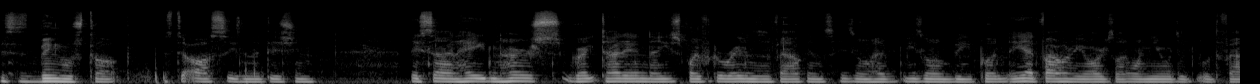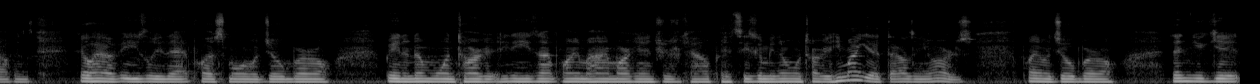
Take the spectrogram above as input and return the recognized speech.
This is Bengals talk. It's the off-season edition. They signed Hayden Hurst, great tight end. They used to play for the Ravens and Falcons. He's gonna have. He's gonna be putting. He had 500 yards like one year with the with the Falcons. He'll have easily that plus more with Joe Burrow being the number one target. He, he's not playing behind Mark Andrews or Kyle Pitts. He's gonna be number one target. He might get a thousand yards playing with Joe Burrow. Then you get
